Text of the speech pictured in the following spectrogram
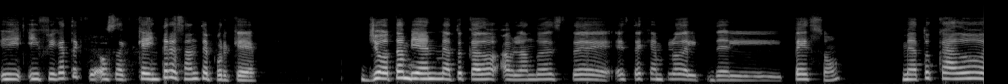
Y, fíjate que, o sea, qué interesante porque yo también me ha tocado, hablando de este, este ejemplo del, peso, me ha tocado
